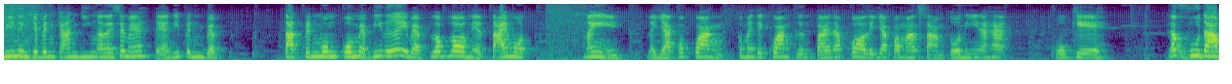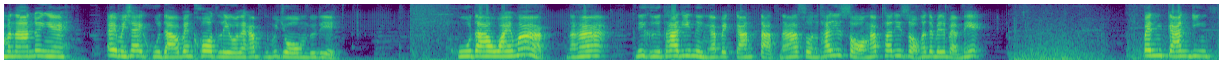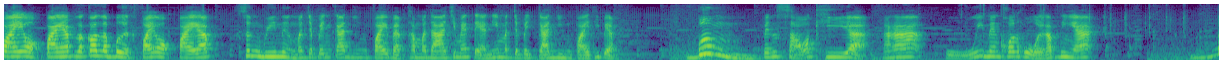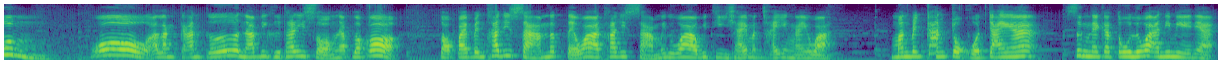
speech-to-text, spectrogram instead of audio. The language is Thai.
V1 จะเป็นการยิงอะไรใช่ไหมแต่อันนี้เป็นแบบตัดเป็นวงกลมแบบนี้เลยแบบรอบๆเนี่ยตายหมดนี่ระยะก็กว้างก็ไม่ได้กว้างเกินไปนะครับ ก็ระยะประมาณ 3 ตัวนี้นะฮะโอเค แล้วคูดาวมานานด้วยไงเอ้ยไม่ใช่คูดาวแม่งโคตรเร็วเลยครับคุณผู้ชมดูดิคูดาวไวมากนะฮะนี่คือท่าที่หนึ่งครับเป็นการตัดนะ ส่วนท่าที่สองครับท่าที่สองก็จะเป็นแบบนี้ เป็นการยิงไฟออกไปครับแล้วก็ระเบิดไฟออกไปครับซึ่ง V1 มันจะเป็นการยิงไฟแบบธรรมดาใช่ไหมแต่อันนี้มันจะเป็นการยิงไฟที่แบบบึ้มเป็นเสาอะคีอะนะฮะโอ้ยแม่งโคตรโหดครับนี่ฮะบึ้มโอ้อลังการเกินนะครับนี่คือท่าที่2นะครับแล้วก็ต่อไปเป็นท่าที่3นะแต่ว่าท่าที่ 3 ไม่รู้ว่าวิธีใช้มันใช้ยังไงวะมันเป็นการจกหัวใจฮะซึ่งในการ์ตูนหรือว่าอนิเมะเนี่ย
